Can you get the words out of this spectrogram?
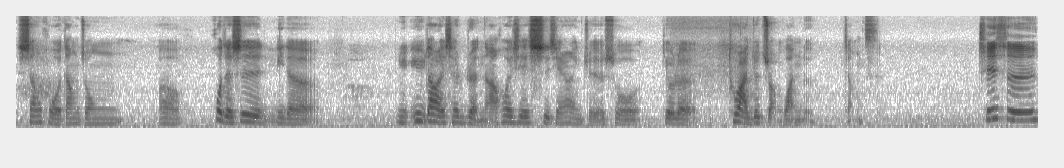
生活当中呃，或者是你的你遇到了一些人啊，或者一些事件，让你觉得说有了突然就转弯了这样子？其实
